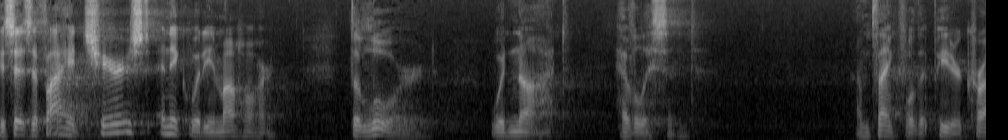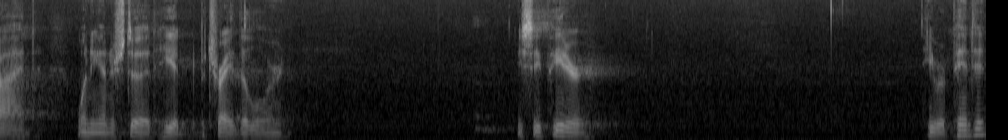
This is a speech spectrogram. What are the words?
It says, If I had cherished iniquity in my heart, the Lord would not have listened. I'm thankful that Peter cried when he understood he had betrayed the Lord. You see, Peter, he repented,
